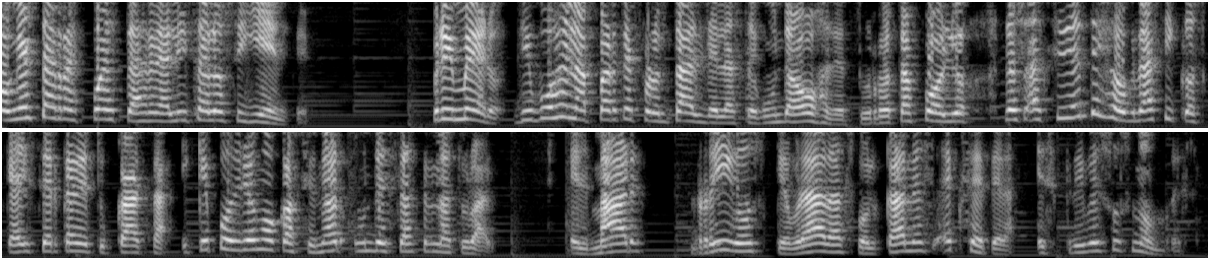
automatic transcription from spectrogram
Con esta respuesta realiza lo siguiente. Primero, dibuja en la parte frontal de la segunda hoja de tu rotafolio los accidentes geográficos que hay cerca de tu casa y que podrían ocasionar un desastre natural. El mar, ríos, quebradas, volcanes, etc. Escribe sus nombres.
